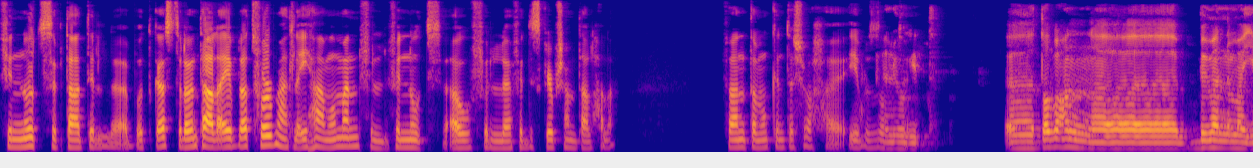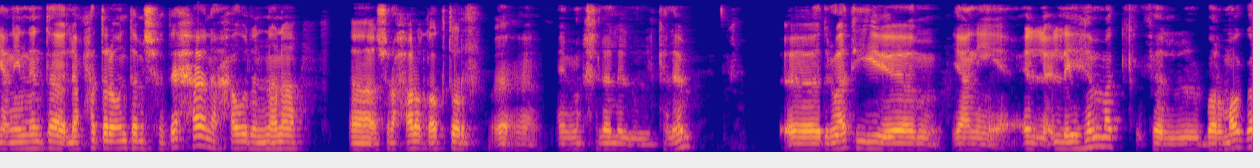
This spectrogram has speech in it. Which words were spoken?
في ال notes بتاعة البودكاست. لو أنت على أي platform هتلاقيها عموما في ال في ال notes أو في ال في ال description بتاع الحلقة. فأنت ممكن تشرح إيه حلو جدا. آه، طبعا آه، بما ما- يعني إن أنت لو حتى لو أنت مش فاتحها أنا هحاول إن أنا آه، أشرحها لك أكتر آه، يعني من خلال الكلام. دلوقتي يعني ال- اللي يهمك في البرمجة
